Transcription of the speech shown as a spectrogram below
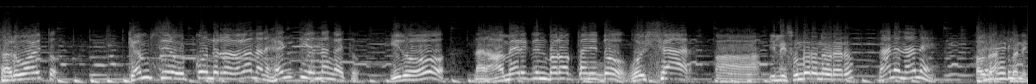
ಸರ್ವಾಯ್ತು ಕೆಂಪ್ ಸೀರೆ ಉಟ್ಕೊಂಡಿರೋರಲ್ಲ ನನ್ನ ಹೆಂಡತಿ ಎಂದಂಗಾಯ್ತು ಇದು ನಾನು ಅಮೆರಿಕದಿಂದ ಬರೋಕ್ ತಂದಿದ್ದು ಹುಷಾರ್. ಇಲ್ಲಿ ಸುಂದರನವ್ರು ಯಾರು? ನಾನೇ ನಾನೇ. ಹೌದಾ? ಬನ್ನಿ.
